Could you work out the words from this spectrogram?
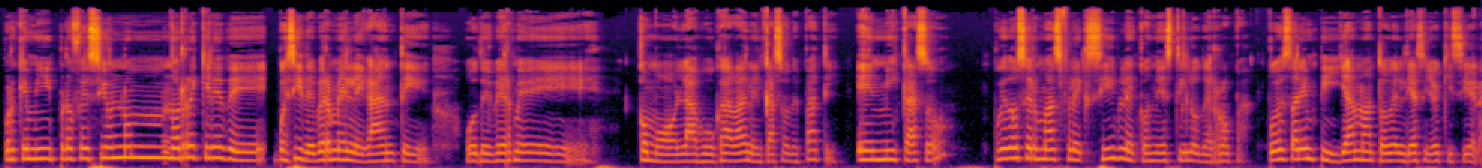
Porque mi profesión no, requiere de, pues sí, de verme elegante o de verme como la abogada en el caso de Patty. En mi caso, puedo ser más flexible con mi estilo de ropa. Puedo estar en pijama todo el día si yo quisiera.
